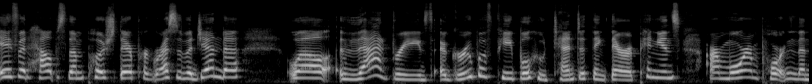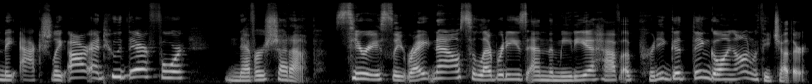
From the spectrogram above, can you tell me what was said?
if it helps them push their progressive agenda, well, that breeds a group of people who tend to think their opinions are more important than they actually are and who therefore never shut up. Seriously, right now, celebrities and the media have a pretty good thing going on with each other.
